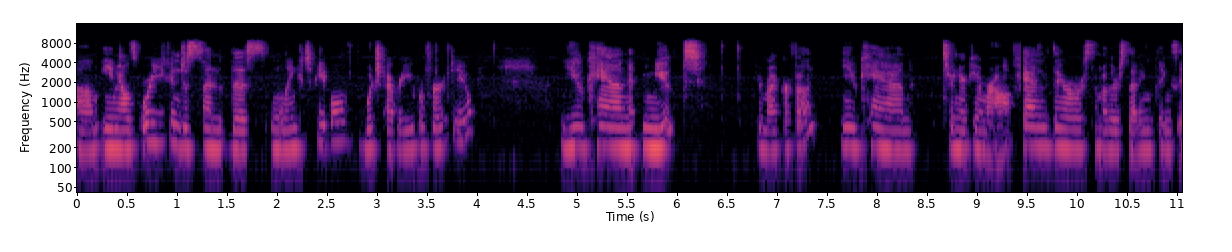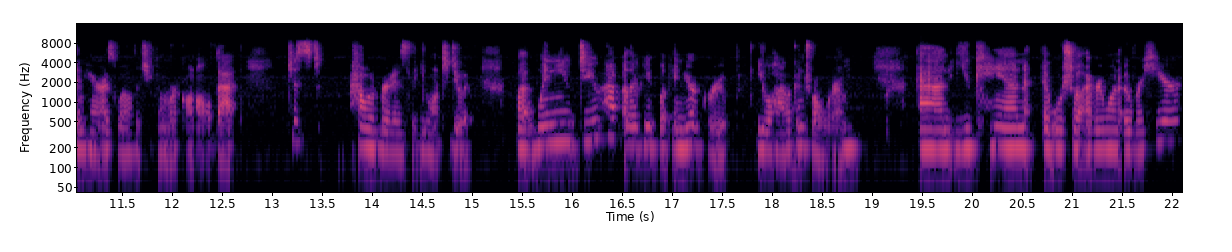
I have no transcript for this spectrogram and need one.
um, emails or you can just send this link to people, whichever you prefer to do. You can mute your microphone. You can turn your camera off. And there are some other setting things in here as well that you can work on all of that. Just however it is that you want to do it. But when you do have other people in your group, you will have a control room. And you can, it will show everyone over here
